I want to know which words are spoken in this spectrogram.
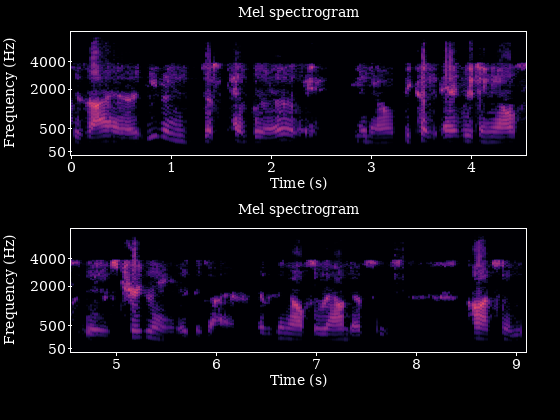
desire, even just temporarily. You know, because everything else is triggering your desire. Everything else around us is constantly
